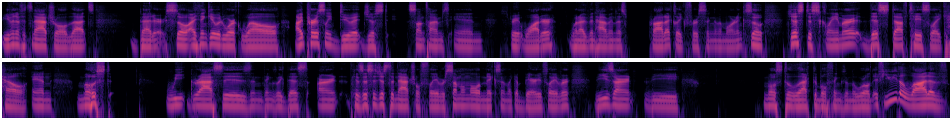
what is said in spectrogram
even if it's natural, that's better. So I think it would work well. I personally do it just sometimes in straight water when I've been having this product, like first thing in the morning. So just disclaimer, this stuff tastes like hell. And most wheat grasses and things like this aren't because this is just the natural flavor. Some of them will mix in like a berry flavor. These aren't the most delectable things in the world. If you eat a lot of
